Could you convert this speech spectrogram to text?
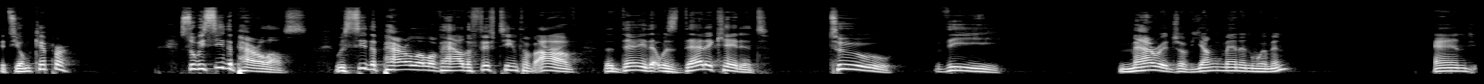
It's Yom Kippur. So we see the parallels. We see the parallel of how the 15th of Av, the day that was dedicated to the marriage of young men and women, and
